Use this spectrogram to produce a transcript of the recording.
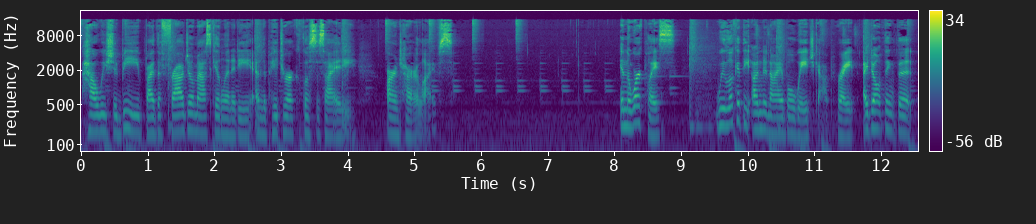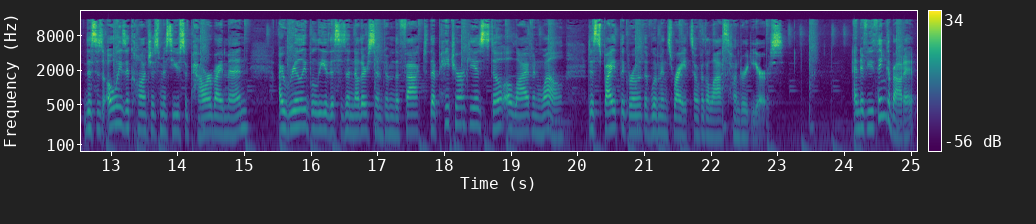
how we should be by the fragile masculinity and the patriarchal society our entire lives. In the workplace, we look at the undeniable wage gap, right? I don't think that this is always a conscious misuse of power by men, I really believe this is another symptom of the fact that patriarchy is still alive and well, despite the growth of women's rights over the last hundred years. And if you think about it,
